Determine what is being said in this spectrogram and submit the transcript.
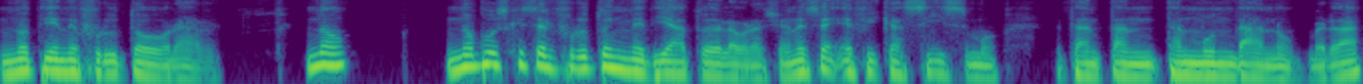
No tiene fruto orar. No, no busques el fruto inmediato de la oración, ese eficacismo tan, tan, tan mundano, ¿verdad?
